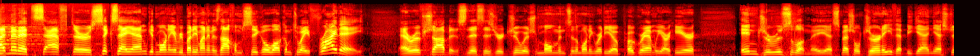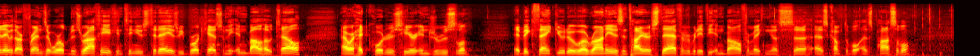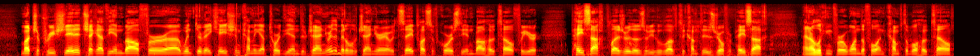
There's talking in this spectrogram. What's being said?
Five minutes after 6 a.m. Good morning, everybody. My name is Nachum Segal. Welcome to a Friday, Erev Shabbos. This is your Jewish Moments in the Morning radio program. We are here in Jerusalem, a, uh special journey that began yesterday with our friends at World Mizrahi. It continues today as we broadcast from the Inbal Hotel, our headquarters here in Jerusalem. A big thank you to uh, Ronnie and his entire staff, everybody at the Inbal, for making us uh, as comfortable as possible. Much appreciated. Check out the Inbal for uh, winter vacation coming up toward the end of January, the middle of January, I would say. Plus, of course, the Inbal Hotel for your Pesach pleasure. Those of you who love to come to Israel for Pesach and are looking for a wonderful and comfortable hotel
